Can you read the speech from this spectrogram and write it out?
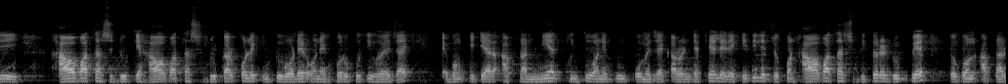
যে হাওয়া বাতাস ঢুকে, হাওয়া বাতাস ঢুকার ফলে কিন্তু রডের অনেক বড় ক্ষতি হয়ে যায় এবং এটার আপনার মেয়াদ কিন্তু অনেক গুণ কমে যায়। কারণ এটা ফেলে রেখে দিলে যখন হাওয়া বাতাস ভিতরে ঢুকবে, তখন আপনার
